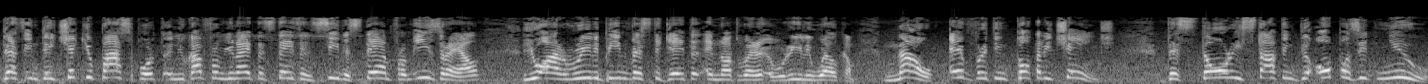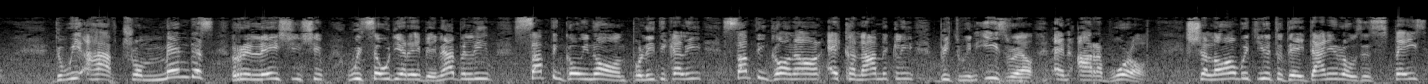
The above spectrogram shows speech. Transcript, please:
that's in, they check your passport and you come from United States and see the stamp from Israel, you are really be investigated and not really welcome. Now everything totally changed. The story starting the opposite new we have tremendous relationship with Saudi Arabia. And I believe something going on politically, something going on economically between Israel and Arab world. Shalom with you today, Danny Rozen, Space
